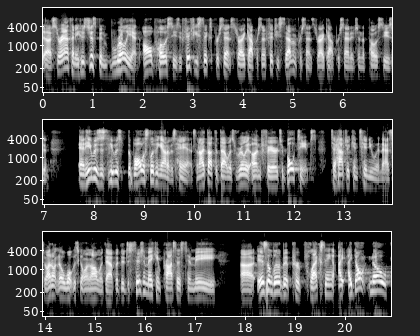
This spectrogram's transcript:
uh, Seranthony, who's just been brilliant all postseason, 56% strikeout percent, 57% strikeout percentage in the postseason, and he was just, he was the ball was slipping out of his hands, and I thought that that was really unfair to both teams to have to continue in that. So I don't know what was going on with that, but the decision making process to me uh, is a little bit perplexing. I, I don't know,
